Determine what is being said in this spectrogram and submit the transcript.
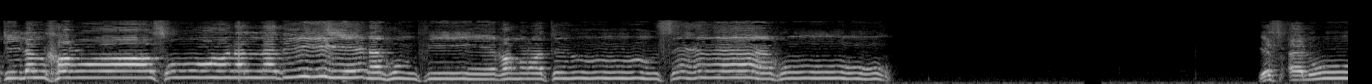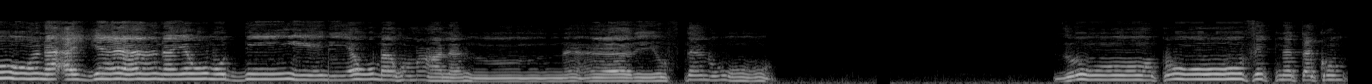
قتل الخراصون الذين هم في غمرة ساهون. يسألون أيان يوم الدين يومهم على النار يفتنون. ذوقوا فتنتكم.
